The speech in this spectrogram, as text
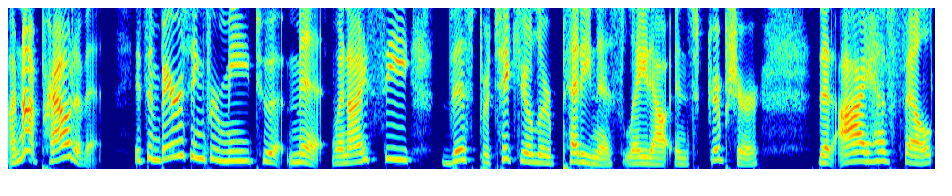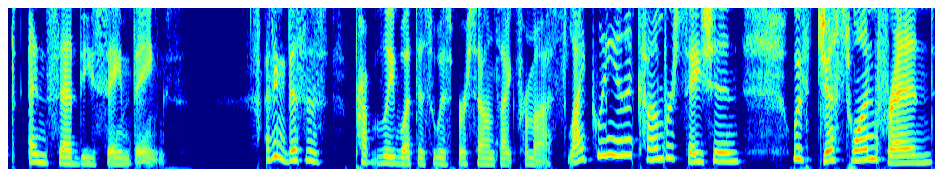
I'm not proud of it. It's embarrassing for me to admit when I see this particular pettiness laid out in scripture that I have felt and said these same things. I think this is probably what this whisper sounds like from us, likely in a conversation with just one friend.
